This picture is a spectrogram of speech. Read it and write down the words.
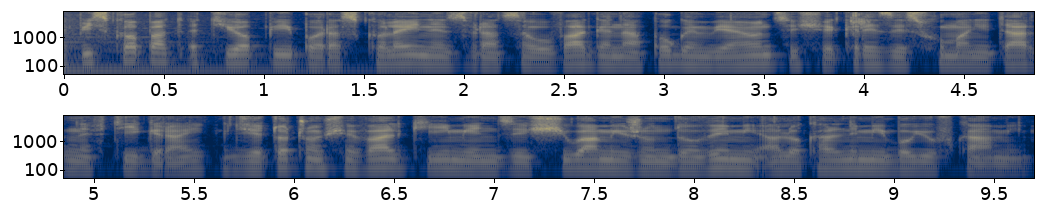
Episkopat Etiopii po raz kolejny zwraca uwagę na pogłębiający się kryzys humanitarny w Tigraj, gdzie toczą się walki między siłami rządowymi a lokalnymi bojówkami.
